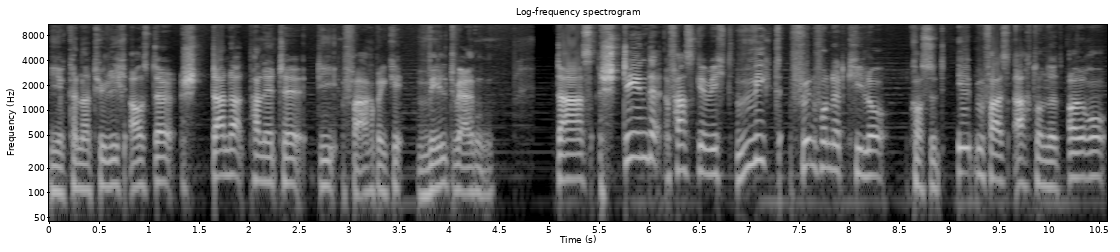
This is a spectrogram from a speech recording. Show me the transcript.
Hier kann natürlich aus der Standardpalette die Farbe gewählt werden. Das stehende Fassgewicht wiegt 500 Kilo, kostet ebenfalls 800 Euro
